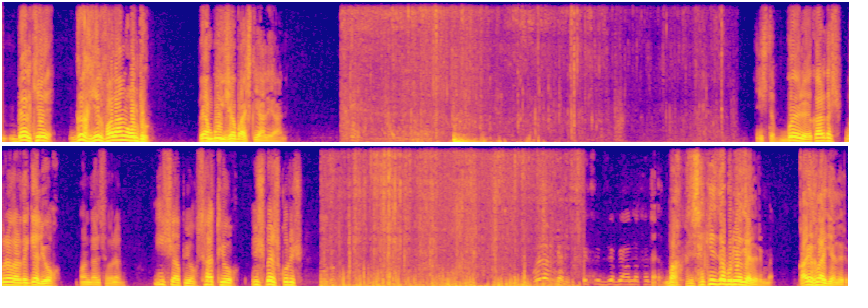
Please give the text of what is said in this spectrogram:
Belki 40 yıl falan oldu. Ben bu işe başlayalı yani. İşte böyle kardeş buralarda geliyor. Ondan sonra iş yapıyor, satıyor. 3-5 kuruş. Böyle mi geliyor? Bize bir anlatabilir Bak 8'de buraya gelirim ben. Kayıkla gelirim.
